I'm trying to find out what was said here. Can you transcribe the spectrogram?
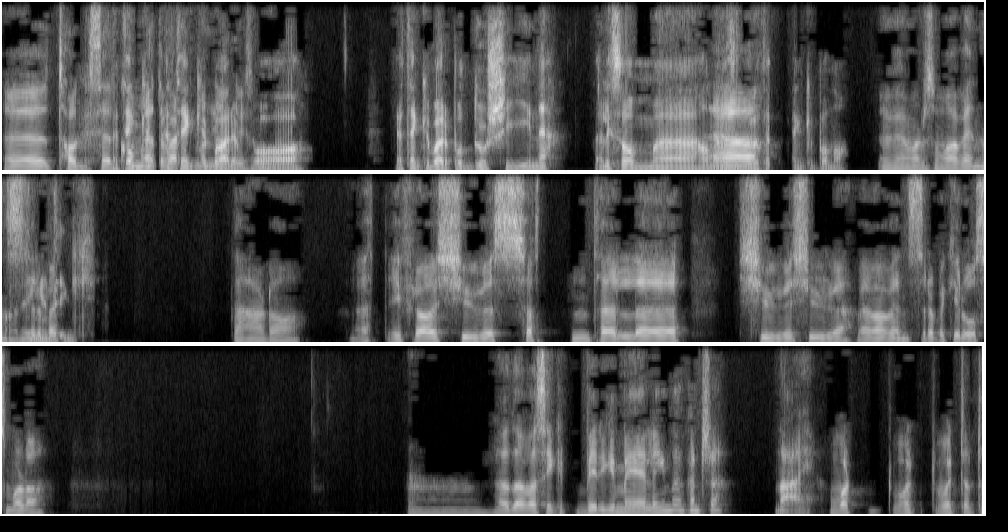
Eh, Tagseth kom etter etter jeg hvert, tenker bare liksom, på Jeg tenker bare på Doshin, jeg. Det er liksom uh, han jeg Ja. sitter tenker på nå. Hvem var det som var venstreback der da? Et, fra 2017 til eh, 2020. Hvem er venstreback i Rosenborg da? Mm, Ja, det var sikkert Birger Meling, da, kanskje? Nei, var det at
